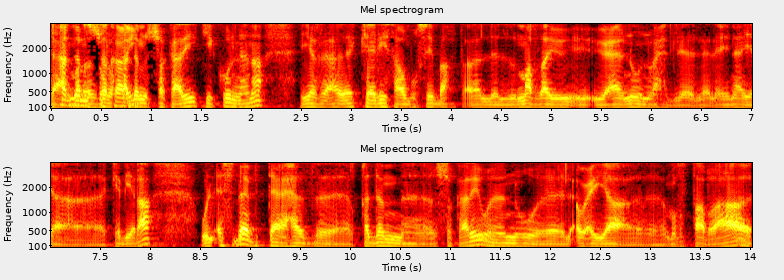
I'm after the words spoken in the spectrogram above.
تاع قدم السكري. قدم السكري كيكون لنا. هي كارثة ومصيبة المرضى يعانون واحد ال- العنايه كبيرة. والأسباب تاع هذا القدم السكري هو انه الأوعية مضطرة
